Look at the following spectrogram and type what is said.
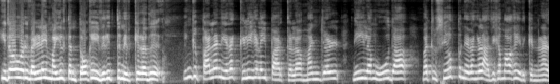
இதோ ஒரு வெள்ளை மயில் தன் தொகையை விரித்து நிற்கிறது. இங்கு பல நிற கிளிகளை பார்க்கலாம். மஞ்சள் நீலம் ஊதா மற்றும் சிவப்பு நிறங்கள் அதிகமாக இருக்கின்றன.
